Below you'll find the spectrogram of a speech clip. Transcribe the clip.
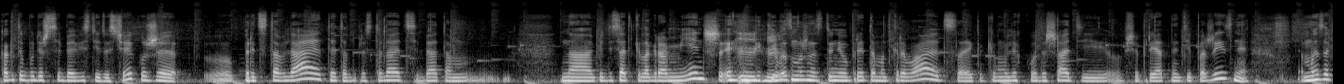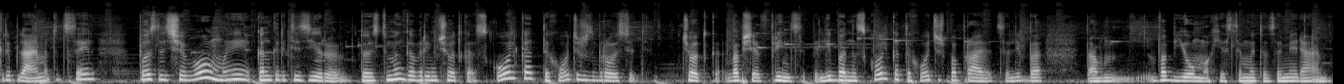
как ты будешь себя вести. То есть человек уже э, представляет это, он представляет себя там на 50 килограмм меньше, mm-hmm. какие возможности у него при этом открываются, и как ему легко дышать, и вообще приятно идти по жизни. Мы закрепляем эту цель, после чего мы конкретизируем. То есть мы говорим четко, сколько ты хочешь сбросить, четко, вообще в принципе, либо насколько ты хочешь поправиться, либо там в объемах, если мы это замеряем,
